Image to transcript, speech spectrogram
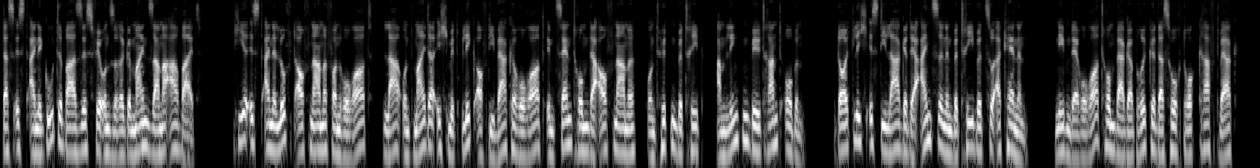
Das ist eine gute Basis für unsere gemeinsame Arbeit. Hier ist eine Luftaufnahme von Rohrort, La und Meiderich mit Blick auf die Werke Rohrort im Zentrum der Aufnahme und Hüttenbetrieb, am linken Bildrand oben. Deutlich ist die Lage der einzelnen Betriebe zu erkennen. Neben der Rohrort-Homberger Brücke das Hochdruckkraftwerk,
